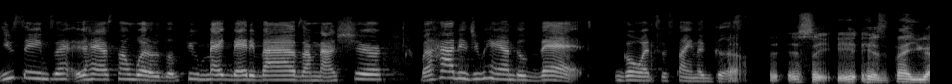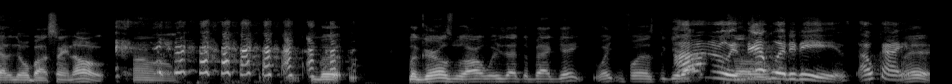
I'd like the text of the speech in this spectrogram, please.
you seem to ha- have somewhat of a few Mac Daddy vibes. I'm not sure, but how did you handle that going to St. Augustine? It's a, here's the thing you got to know about St. Aug. Um, but the girls were always at the back gate waiting for us to get out. oh, is So, that what it is? Okay. Yeah.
